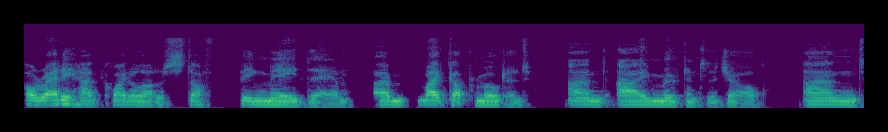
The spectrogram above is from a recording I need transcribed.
already had quite a lot of stuff being made then. Um, Mike got promoted, and I moved into the job, and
